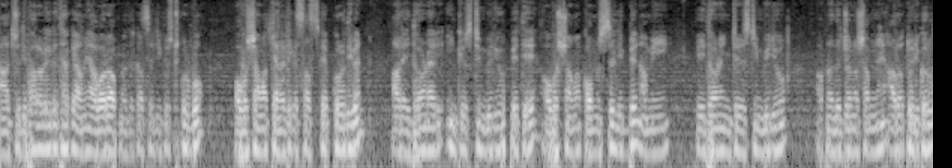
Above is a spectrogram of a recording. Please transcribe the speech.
আর যদি ভালো লেগে থাকে, আমি আবারও আপনাদের কাছে রিকোয়েস্ট করব। অবশ্যই আমার চ্যানেলটিকে সাবস্ক্রাইব করে দিবেন। আর এই ধরনের ইন্টারেস্টিং ভিডিও পেতে অবশ্যই আমার কমেন্টসে লিখবেন। আমি এই ধরনের ইন্টারেস্টিং ভিডিও আপনাদের জন্য সামনে আরও তৈরি করব।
